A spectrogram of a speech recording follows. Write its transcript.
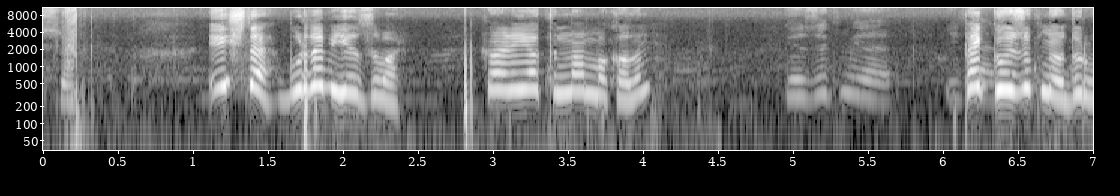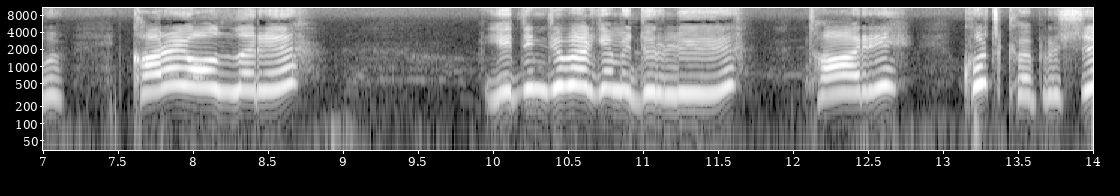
istiyorum. İşte burada bir yazı var. Şöyle yakından bakalım. gözükmüyor. Pek gözükmüyor. Dur bu. Karayolları 7. Bölge Müdürlüğü Tarih Kurt Köprüsü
